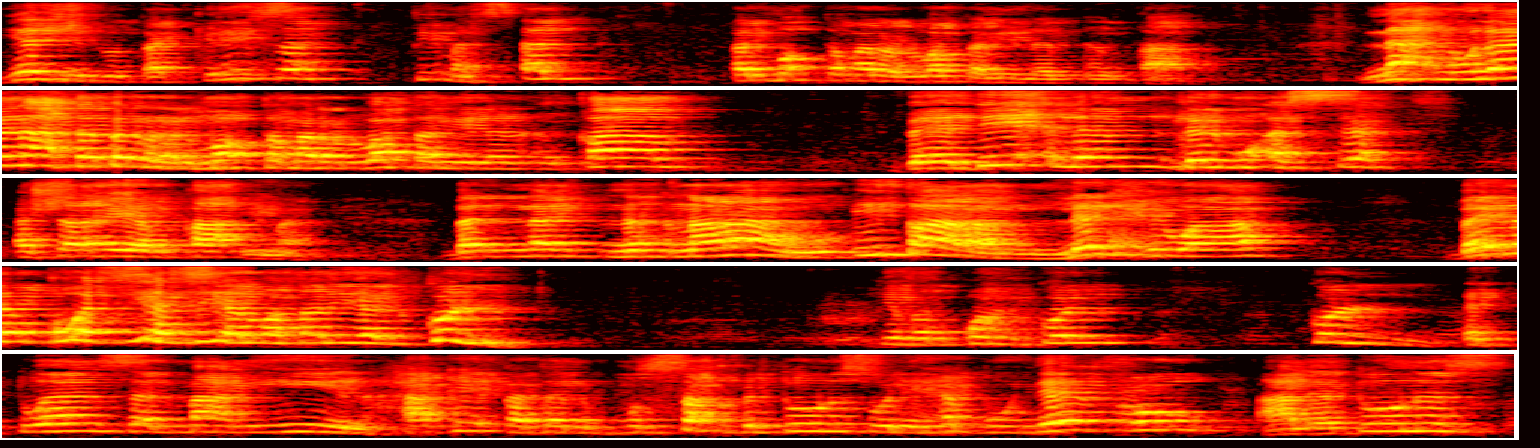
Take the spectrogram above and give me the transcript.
يجد تكريسه في مسألة المؤتمر الوطني للإنقاذ. نحن لا نعتبر المؤتمر الوطني للإنقاذ بديلا للمؤسسات الشرعية القائمة. بل نراه اطارا للحوار بين القوى السياسية الوطنية الكل. كيف نقول الكل؟ كل التوانسة المعنيين حقيقة بمستقبل تونس واللي يحبوا يدافعوا على تونس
